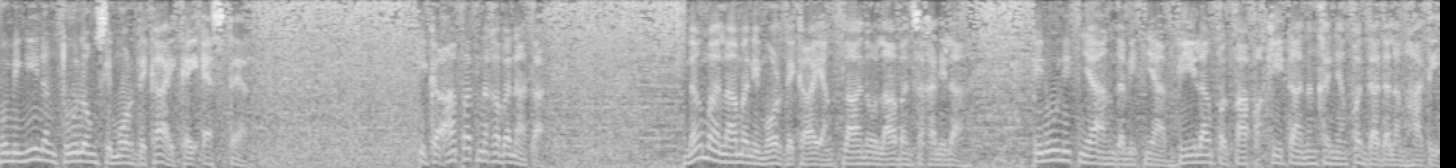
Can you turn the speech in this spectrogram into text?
Humingi ng tulong si Mordecai kay Esther. Ikaapat na kabanata Nang malaman ni Mordecai ang plano laban sa kanila, pinunit niya ang damit niya bilang pagpapakita ng kanyang pagdadalamhati.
